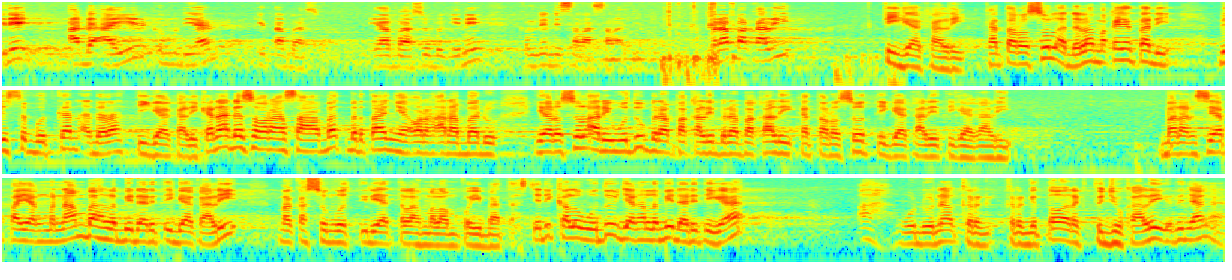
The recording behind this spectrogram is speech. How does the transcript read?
Jadi ada air kemudian kita basuh. Ya basuh begini kemudian disalah-salahnya. Berapa kali? Tiga kali. Kata Rasul adalah makanya tadi disebutkan adalah tiga kali. Karena ada seorang sahabat bertanya orang Arab Badu, ya Rasul ari wudhu berapa kali berapa kali? Kata Rasul tiga kali tiga kali. Barang siapa yang menambah lebih dari tiga kali, maka sungguh dia telah melampaui batas. Jadi kalau wudhu jangan lebih dari tiga. Ah, wudhunya kergeto tujuh kali gitu jangan.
